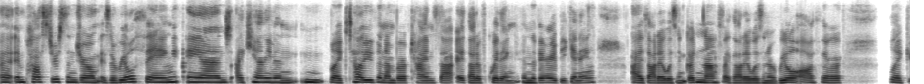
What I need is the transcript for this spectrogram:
Uh, imposter syndrome is a real thing, and I can't even like tell you the number of times that I thought of quitting in the very beginning. I thought I wasn't good enough. I thought I wasn't a real author. Like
